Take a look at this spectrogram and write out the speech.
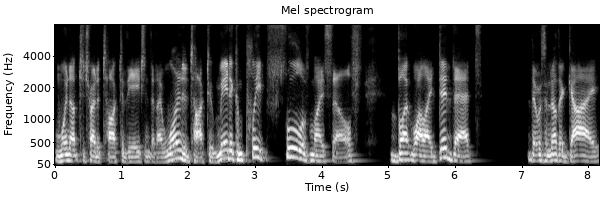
went up to try to talk to the agent that I wanted to talk to, made a complete fool of myself. But while I did that, there was another guy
